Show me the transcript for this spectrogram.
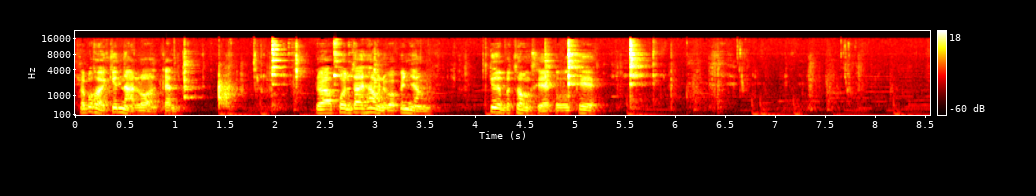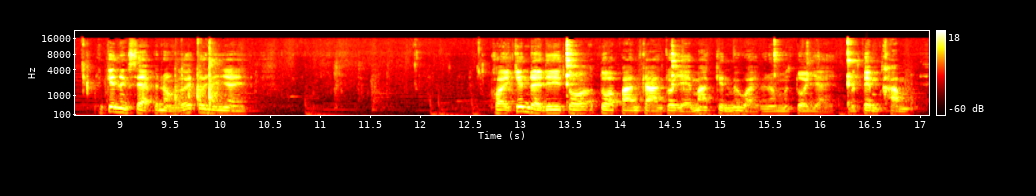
แล้วพวกข่อยกินหนาหลอนกันเวลาคนใต้เฮาเนี่ยว่าเป็นหยังกินประทองเสียก็โอเคกินหนึ่งแสบเป็นหนองเอ้ยตัวใหญ่ๆข่อยกินได้ดีตัวตัวปานกลางตัวใหญ่มากกินไม่ไหวพี่น้องมันตัวใหญ่ มันเต็มคำ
